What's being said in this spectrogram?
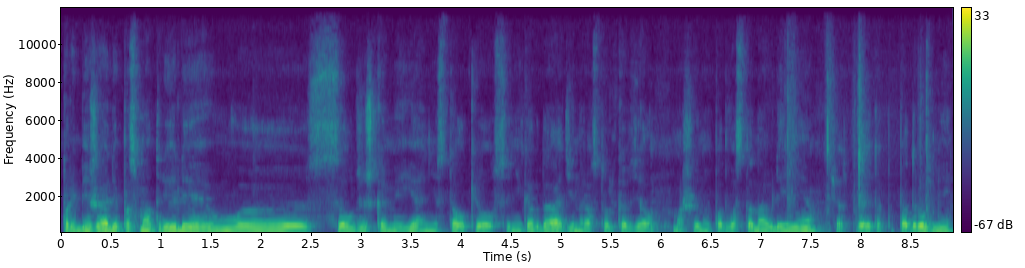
пробежали, посмотрели. В, с LG-шками я не сталкивался никогда. Один раз только взял машину под восстановление. Сейчас про это поподробнее.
